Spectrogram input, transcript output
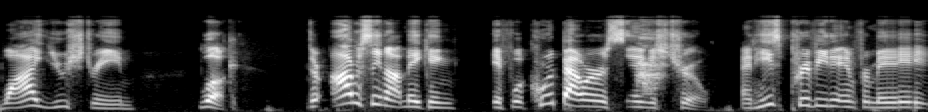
why UStream. Look, they're obviously not making. If what Court Bauer is saying is true, and he's privy to information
